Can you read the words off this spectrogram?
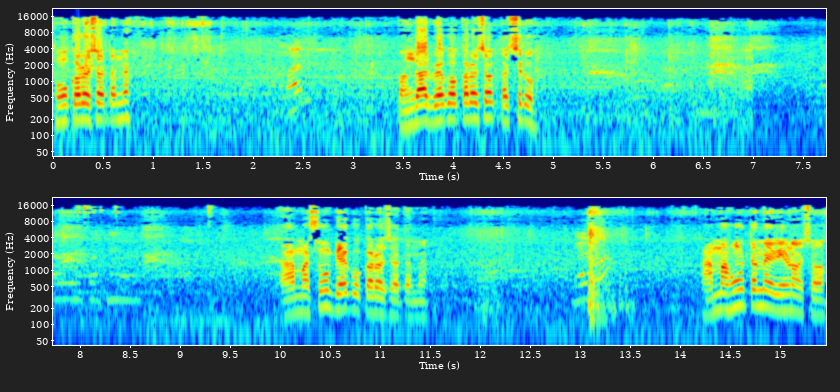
શું કરો છો તમે? ભંગાર ભેગો કરો છો કચરું? આમાં શું ભેગું કરો છો તમે? આમાં શું તમે વીણો છો?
